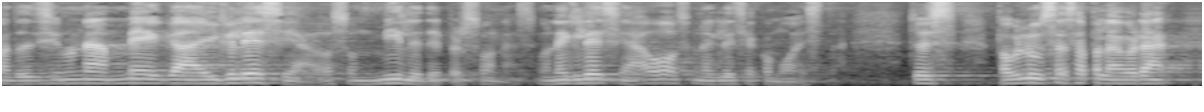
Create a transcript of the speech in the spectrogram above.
cuando dicen una mega iglesia, o son miles de personas. Una iglesia, o oh, es una iglesia como esta. Entonces, Pablo usa esa palabra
